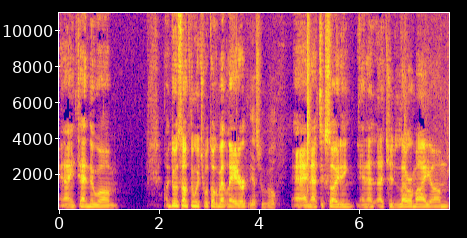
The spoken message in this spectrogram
and I intend to um. I'm doing something which we'll talk about later, Yes, we will. And that's exciting, and that, that should lower my um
